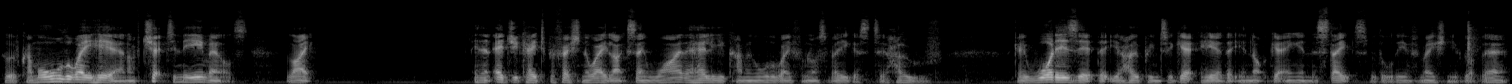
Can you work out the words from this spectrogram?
who have come all the way here, and I've checked in the emails, like in an educated professional way, like saying, why the hell are you coming all the way from Las Vegas to Hove? Okay, what is it that you're hoping to get here that you're not getting in the States with all the information you've got there?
